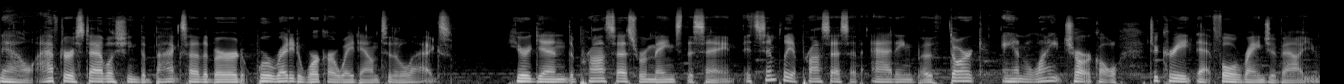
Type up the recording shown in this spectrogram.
Now, after establishing the backside of the bird, we're ready to work our way down to the legs. Here again, the process remains the same. It's simply a process of adding both dark and light charcoal to create that full range of value.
